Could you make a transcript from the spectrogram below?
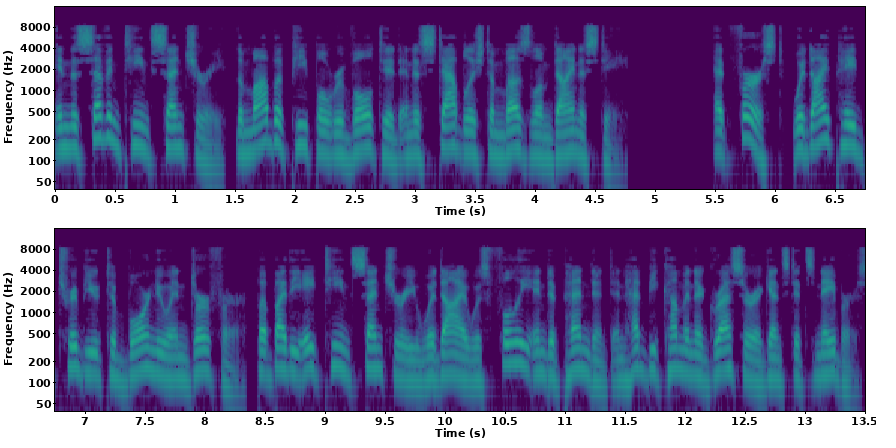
In the 17th century, the Maba people revolted and established a Muslim dynasty. At first, Wadai paid tribute to Bornu and Darfur, but by the 18th century Wadai was fully independent and had become an aggressor against its neighbors.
